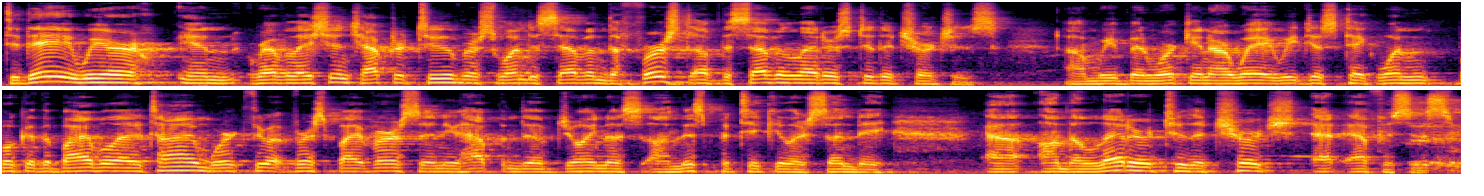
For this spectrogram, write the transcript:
Today we are in Revelation chapter 2, verse 1 to 7, the first of the seven letters to the churches. Um, we've been working our way. We just take one book of the Bible at a time, work through it verse by verse, and you happen to have joined us on this particular Sunday uh, on the letter to the church at Ephesus.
